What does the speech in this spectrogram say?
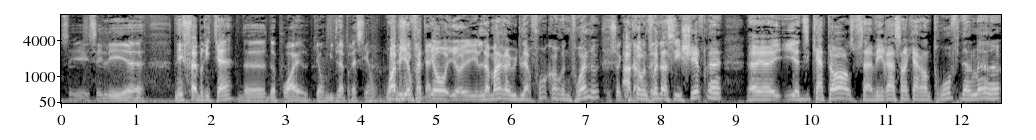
C'est les, euh, les fabricants de, de poêles qui ont mis de la pression. Mais ça en fait, ils ont- arrivé. ils ont- le maire a eu de l'air fou encore une fois. Là. C'est ça qui est Encore une fois, dans ses chiffres, hein, euh, il a dit 14, puis ça a viré à 143 finalement là,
